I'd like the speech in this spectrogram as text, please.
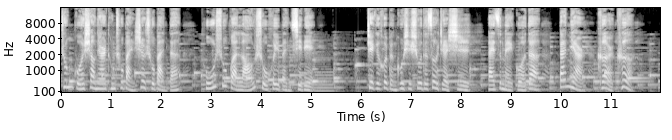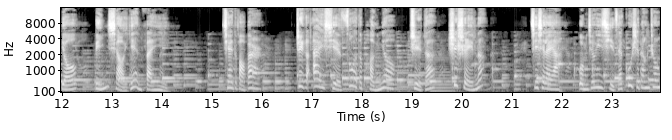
中国少年儿童出版社出版的《图书馆老鼠》绘本系列。这个绘本故事书的作者是来自美国的丹尼尔·科尔克，由林小燕翻译。亲爱的宝贝儿，这个爱写作的朋友指的是谁呢？接下来呀，我们就一起在故事当中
